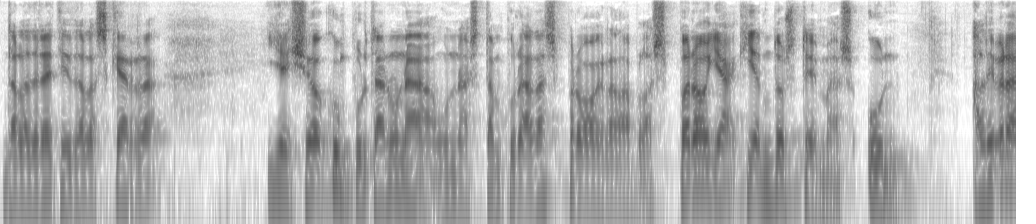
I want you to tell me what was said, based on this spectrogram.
de la dreta i de l'esquerra i això comportant una, unes temporades prou agradables. Però hi ha, aquí hi ha dos temes. Un, a l'Ebre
